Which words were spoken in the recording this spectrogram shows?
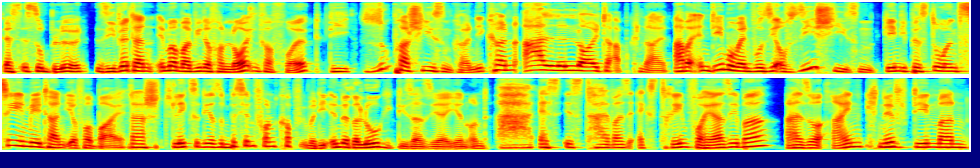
Es ist so blöd. Sie wird dann immer mal wieder von Leuten verfolgt, die super schießen können. Die können alle Leute abknallen. Aber in dem Moment, wo sie auf sie schießen, gehen die Pistolen zehn Meter an ihr vorbei. Da schlägst du dir so ein bisschen von Kopf über die innere Logik dieser Serien. Und ah, es ist teilweise extrem vorhersehbar. Also ein Kniff, den man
